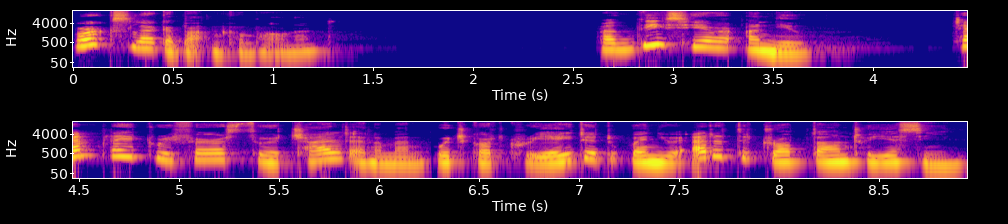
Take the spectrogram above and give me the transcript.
Works like a button component. But these here are new. Template refers to a child element which got created when you added the dropdown to your scene.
